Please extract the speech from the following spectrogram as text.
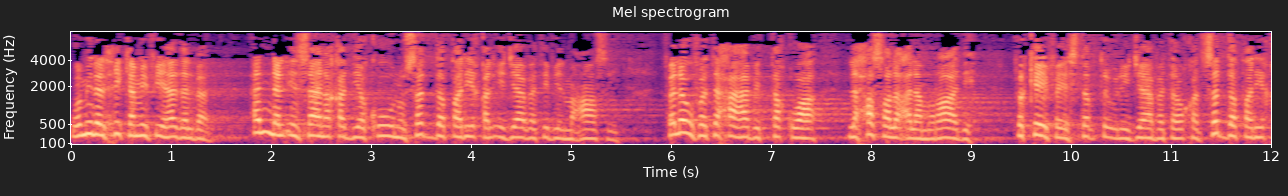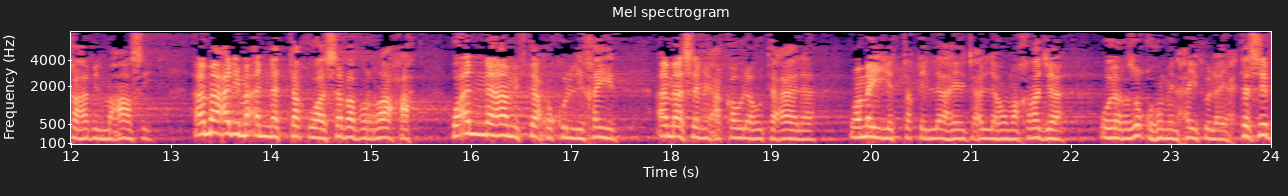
ومن الحكم في هذا الباب أن الإنسان قد يكون سد طريق الإجابة بالمعاصي. فلو فتحها بالتقوى لحصل على مراده. فكيف يستبطئ الإجابة وقد سد طريقها بالمعاصي؟ أما علم أن التقوى سبب الراحة وأنها مفتاح كل خير أما سمع قوله تعالى ومن يتق الله يجعل له مخرجا ويرزقه من حيث لا يحتسب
